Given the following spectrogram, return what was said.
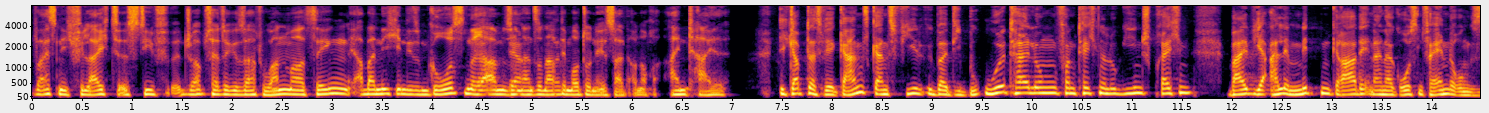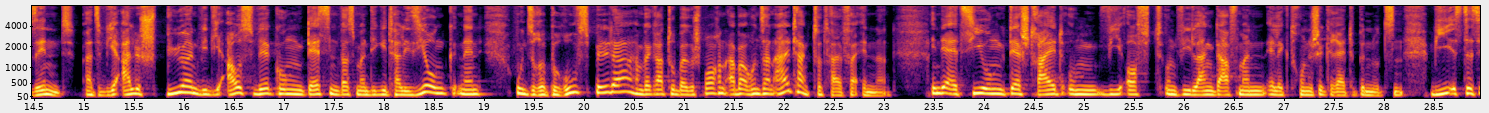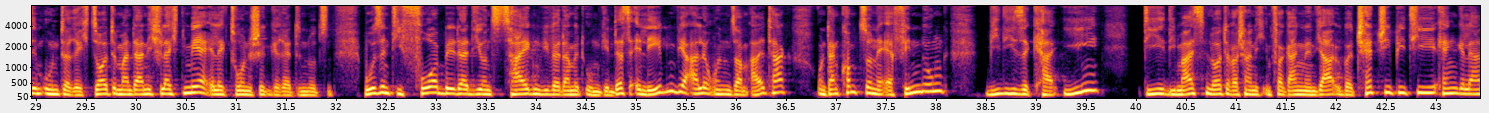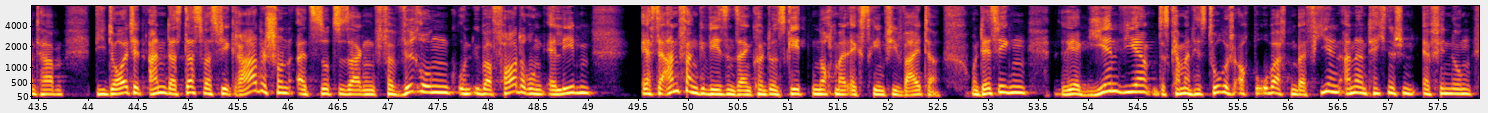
weiß nicht, vielleicht Steve Jobs hätte gesagt, one more thing, aber nicht in diesem großen Rahmen, ja, sondern ja. so nach dem Motto, nee, ist halt auch noch ein Teil. Ich glaube, dass wir ganz, ganz viel über die Beurteilungen von Technologien sprechen, weil wir alle mitten gerade in einer großen Veränderung sind. Also wir alle spüren, wie die Auswirkungen dessen, was man Digitalisierung nennt, unsere Berufsbilder, haben wir gerade drüber gesprochen, aber auch unseren Alltag total verändern. In der Erziehung der Streit um, wie oft und wie lang darf man elektronische Geräte benutzen. Wie ist es im Unterricht? Sollte man da nicht vielleicht mehr elektronische Geräte nutzen? Wo sind die Vorbilder, die uns zeigen, wie wir damit umgehen? Das erleben wir alle in unserem Alltag und dann kommt so eine Erfindung wie diese KI, die die meisten Leute wahrscheinlich im vergangenen Jahr über ChatGPT kennengelernt haben, die deutet an, dass das, was wir gerade schon als sozusagen Verwirrung und Überforderung erleben, erst der Anfang gewesen sein könnte und es geht noch mal extrem viel weiter. Und deswegen reagieren wir, das kann man historisch auch beobachten bei vielen anderen technischen Erfindungen,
